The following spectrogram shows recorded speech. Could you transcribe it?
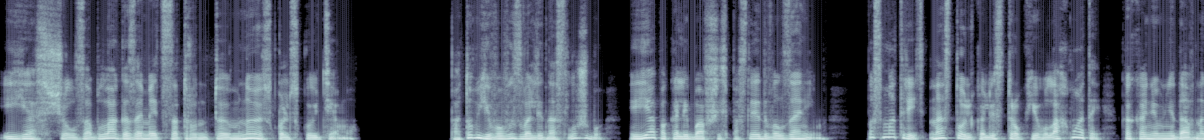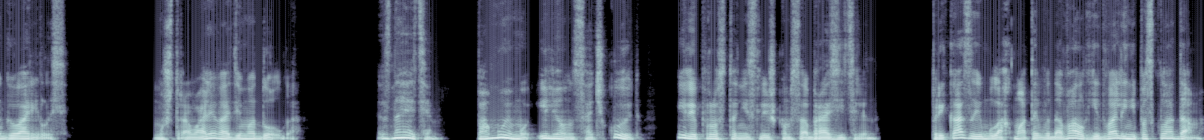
и я счёл за благо замять затронутую мною скользкую тему. Потом его вызвали на службу, и я, поколебавшись, последовал за ним, посмотреть, настолько ли строг его лохматый, как о нем недавно говорилось. Муштровали Вадима долго. Знаете, по-моему, или он сачкует, или просто не слишком сообразителен. Приказы ему лохматый выдавал едва ли не по складам.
